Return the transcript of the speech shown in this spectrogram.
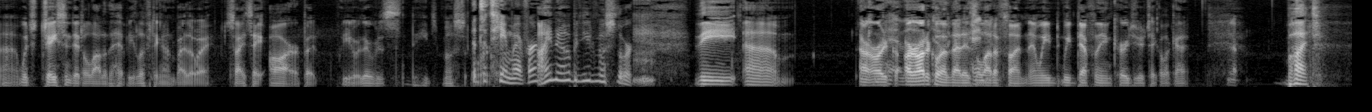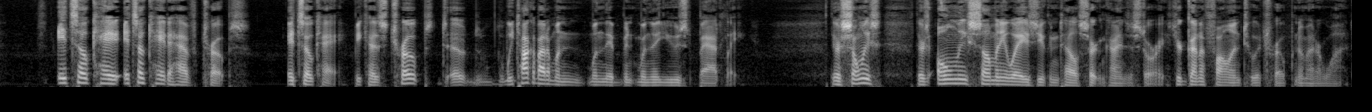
uh, which Jason did a lot of the heavy lifting on, by the way. So I say R, but we, there was he's most of the It's a work. team effort. I know, but you did most of the work. The um, our article our article on that is a lot of fun, and we we definitely encourage you to take a look at it. Yep. But it's okay. It's okay to have tropes. It's okay because tropes. Uh, we talk about them when when they've been when they're used badly. There's so many. There's only so many ways you can tell certain kinds of stories. You're going to fall into a trope no matter what.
